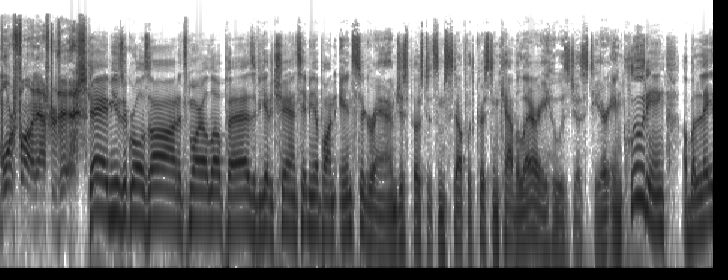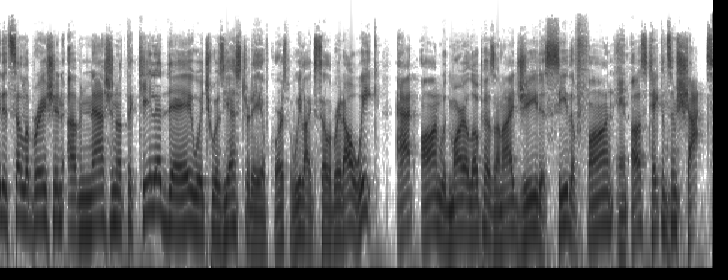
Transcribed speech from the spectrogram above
More fun after this. Okay, music rolls on. It's Mario Lopez. If you get a chance, hit me up on Instagram. Just posted some stuff with Kristin Cavallari, who was just here, including a belated celebration of National Tequila Day, which was yesterday, of course, but we like to celebrate all week. At On with Mario Lopez on IG to see the fun and us taking some shots.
